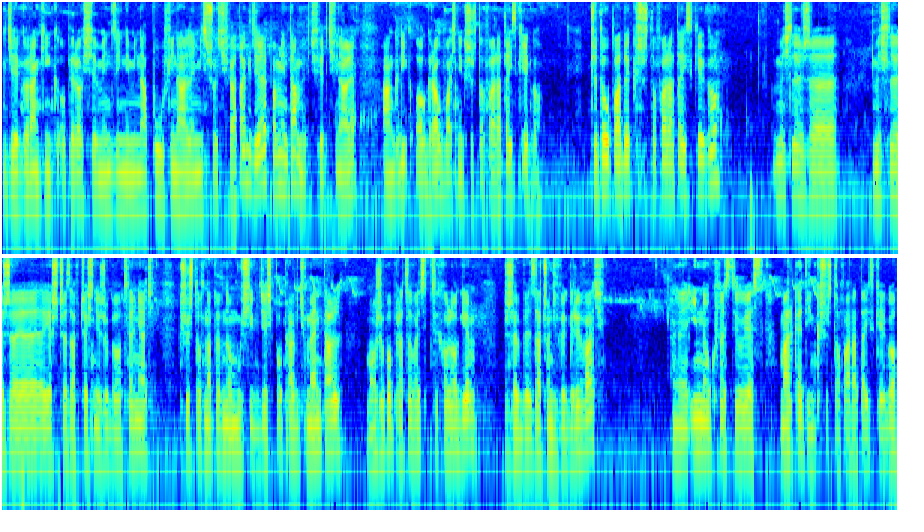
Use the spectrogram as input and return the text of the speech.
gdzie jego ranking opierał się m.in. na półfinale Mistrzostw Świata, gdzie pamiętamy w ćwierćfinale Anglik ograł właśnie Krzysztofa Ratajskiego. Czy to upadek Krzysztofa Ratajskiego? Myślę, że myślę, że jeszcze za wcześnie, żeby oceniać. Krzysztof na pewno musi gdzieś poprawić mental, może popracować z psychologiem, żeby zacząć wygrywać. E, Inną kwestią jest marketing Krzysztofa Ratajskiego.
